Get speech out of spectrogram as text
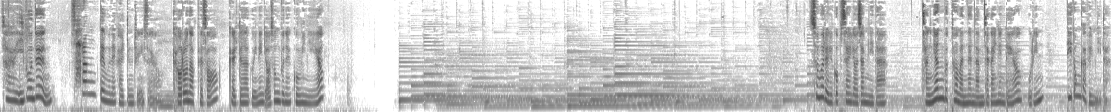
자, 이분은 사랑 때문에 갈등 중이세요. 음. 결혼 앞에서 갈등하고 있는 여성분의 고민이에요. 27살 여자입니다. 작년부터 만난 남자가 있는데요. 우린 띠동갑입니다.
